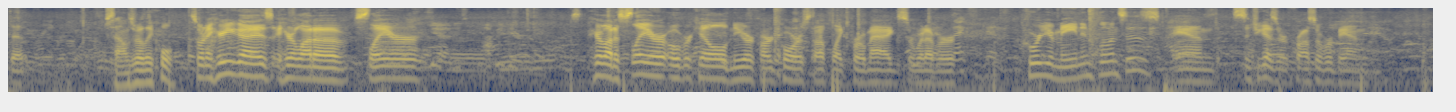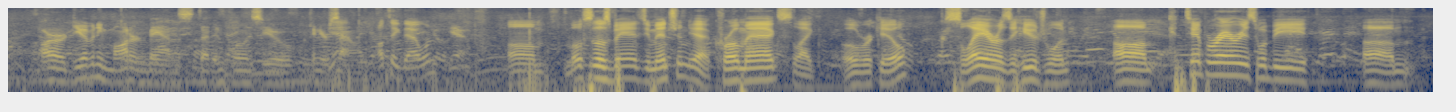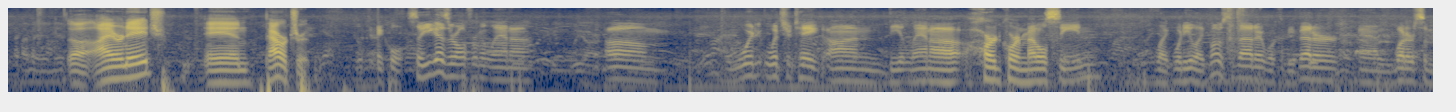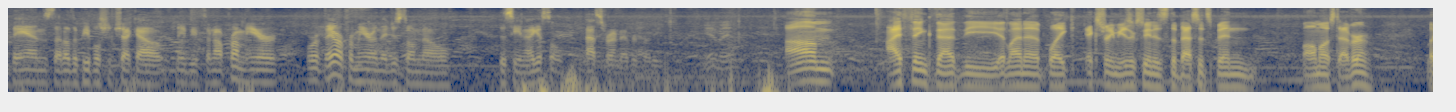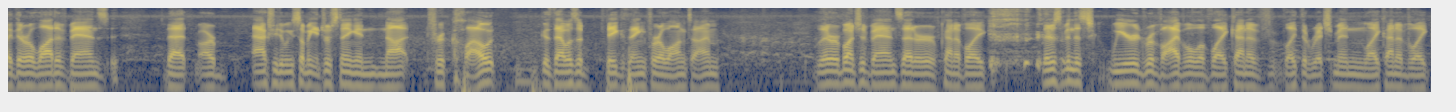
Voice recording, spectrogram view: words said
That sounds really cool. So when I hear you guys, I hear a lot of Slayer. I hear a lot of Slayer, Overkill, New York hardcore stuff like Cro-Mags or whatever. Who are your main influences? And since you guys are a crossover band, are do you have any modern bands that influence you in your sound? I'll take that one. Yeah. Um, most of those bands you mentioned, yeah, Cro-Mags, like Overkill, Slayer is a huge one. Um, contemporaries would be um, uh, Iron Age and Power Trip. Okay, cool. So you guys are all from Atlanta. Um, what, what's your take on the Atlanta hardcore metal scene? Like, what do you like most about it? What could be better? And what are some bands that other people should check out? Maybe if they're not from here, or if they are from here and they just don't know the scene. I guess I'll pass it around to everybody. Yeah, man. Um, I think that the Atlanta like extreme music scene is the best it's been almost ever. Like there are a lot of bands that are actually doing something interesting and not for clout because that was a big thing for a long time. There are a bunch of bands that are kind of like there's been this weird revival of like kind of like the Richmond like kind of like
